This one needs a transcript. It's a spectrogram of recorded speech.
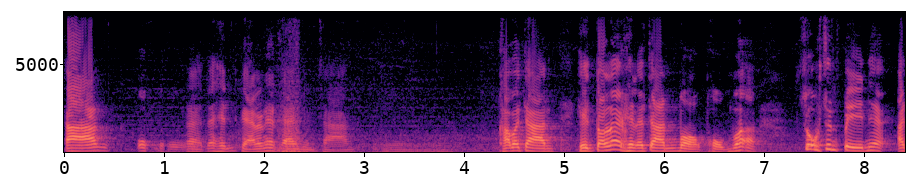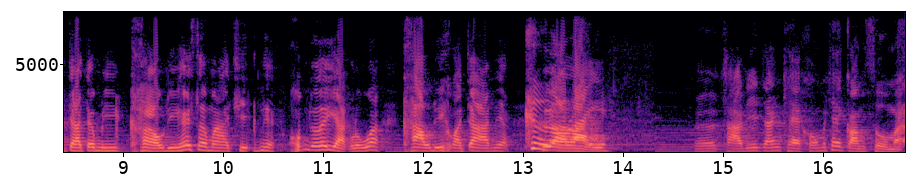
ช้างโอ้โหใช่จะเห็นแขวนแล้วเนี่ยแทนขุนช้าง ครับอาจารย์ เห็นตอนแรกเห็นอาจารย์บอกผมว่าช่วงสิ้นปีเนี่ยอาจารย์จะมีข่าวดีให้สมาชิกเนี่ย ผมจะเลยอยากรู้ว่าข่าวดีของอาจารย์เนี่ยคืออะไร เออข่าวดีอาจารย์แขกคงไม่ใช่กล่องสุ่มอะ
